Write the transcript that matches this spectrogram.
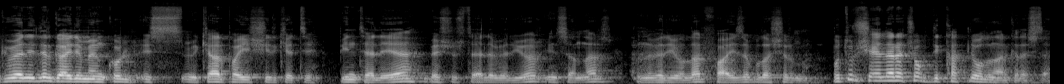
Güvenilir gayrimenkul ismi kar payı şirketi 1000 TL'ye 500 TL veriyor. İnsanlar bunu veriyorlar. Faize bulaşır mı? Bu tür şeylere çok dikkatli olun arkadaşlar.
